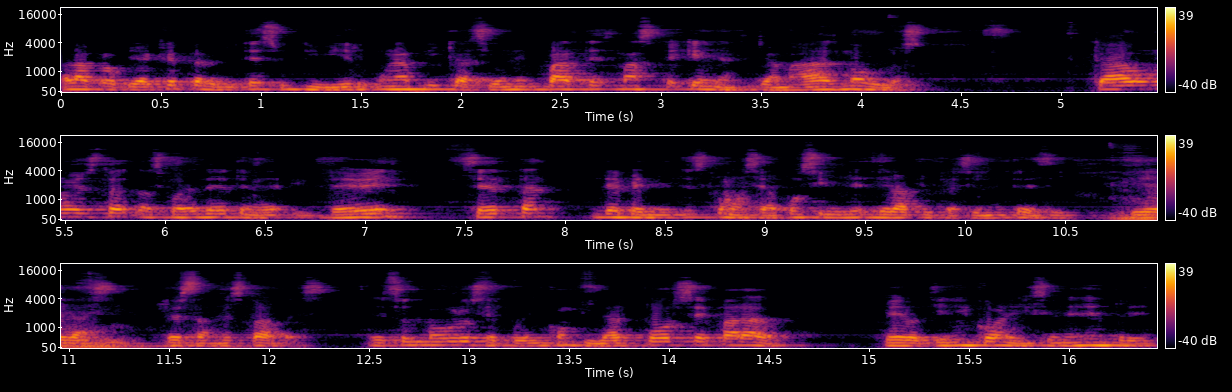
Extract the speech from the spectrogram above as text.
a la propiedad que permite subdividir una aplicación en partes más pequeñas, llamadas módulos. Cada una de estas, las cuales debe deben ser tan dependientes como sea posible de la aplicación entre sí y de las restantes partes. Estos módulos se pueden compilar por separado, pero tienen conexiones entre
